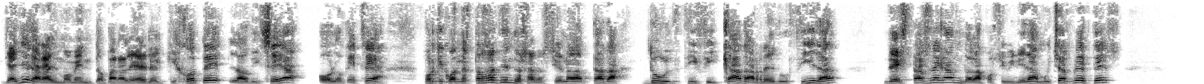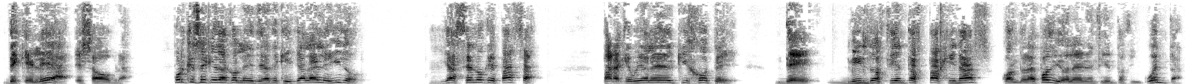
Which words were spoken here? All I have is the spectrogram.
Ya llegará el momento para leer el Quijote, la Odisea o lo que sea. Porque cuando estás haciendo esa versión adaptada, dulcificada, reducida, le estás negando la posibilidad muchas veces de que lea esa obra. Porque se queda con la idea de que ya la he leído. Ya sé lo que pasa. ¿Para qué voy a leer el Quijote de 1200 páginas cuando la he podido leer en 150?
